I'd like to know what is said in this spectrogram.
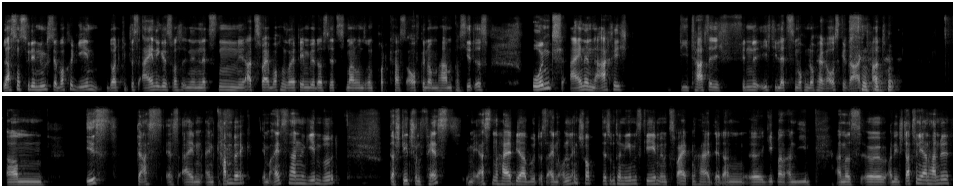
Lass uns zu den News der Woche gehen. Dort gibt es einiges, was in den letzten ja, zwei Wochen, seitdem wir das letzte Mal unseren Podcast aufgenommen haben, passiert ist. Und eine Nachricht, die tatsächlich, finde ich, die letzten Wochen noch herausgeragt hat, ähm, ist, dass es ein, ein Comeback im Einzelhandel geben wird. Das steht schon fest. Im ersten Halbjahr wird es einen Online-Shop des Unternehmens geben. Im zweiten Halbjahr dann äh, geht man an, die, an, das, äh, an den stationären Handel.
